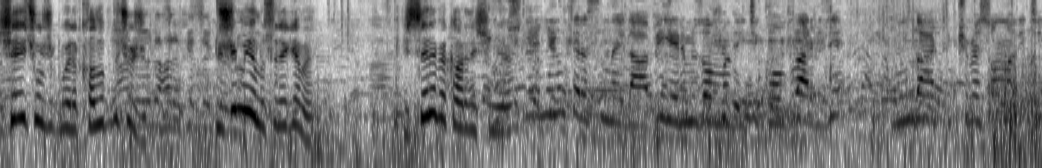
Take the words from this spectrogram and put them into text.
şey çocuk böyle kalıplı çocuk. Düşünmüyor musun Egemen? Gitsene be kardeşim ya. Kuşlarım onun terasındaydı abi. Yerimiz olmadığı için kovdular bizi. Bunu da artık kümes olmadığı için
